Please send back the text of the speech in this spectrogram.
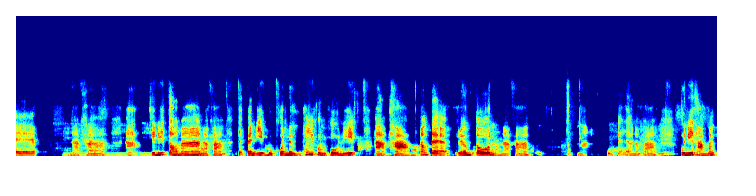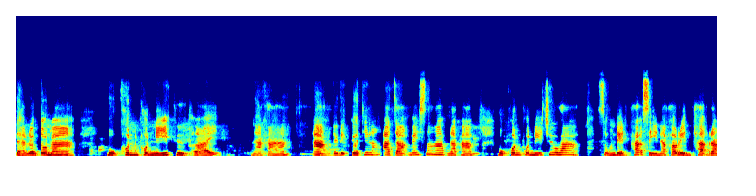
8 นะคะอะทีนี้ต่อมานะคะ จะเป็นอีกบุคคลหนึ่งที่คุณครูนี้อะถามตั้งแต่เริ่มต้นนะคะะพูดไปแล้วนะคะครูนี้ถามตั้งแต่เริ่มต้นว่าบุคคลคนนี้คือใครนะคะ อะเด็กๆเกิดที่หลังอาจจะไม่ทราบนะคะ บุคคลคนนี้ชื่อว่า สมเด็จพระศรีนครินทรา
